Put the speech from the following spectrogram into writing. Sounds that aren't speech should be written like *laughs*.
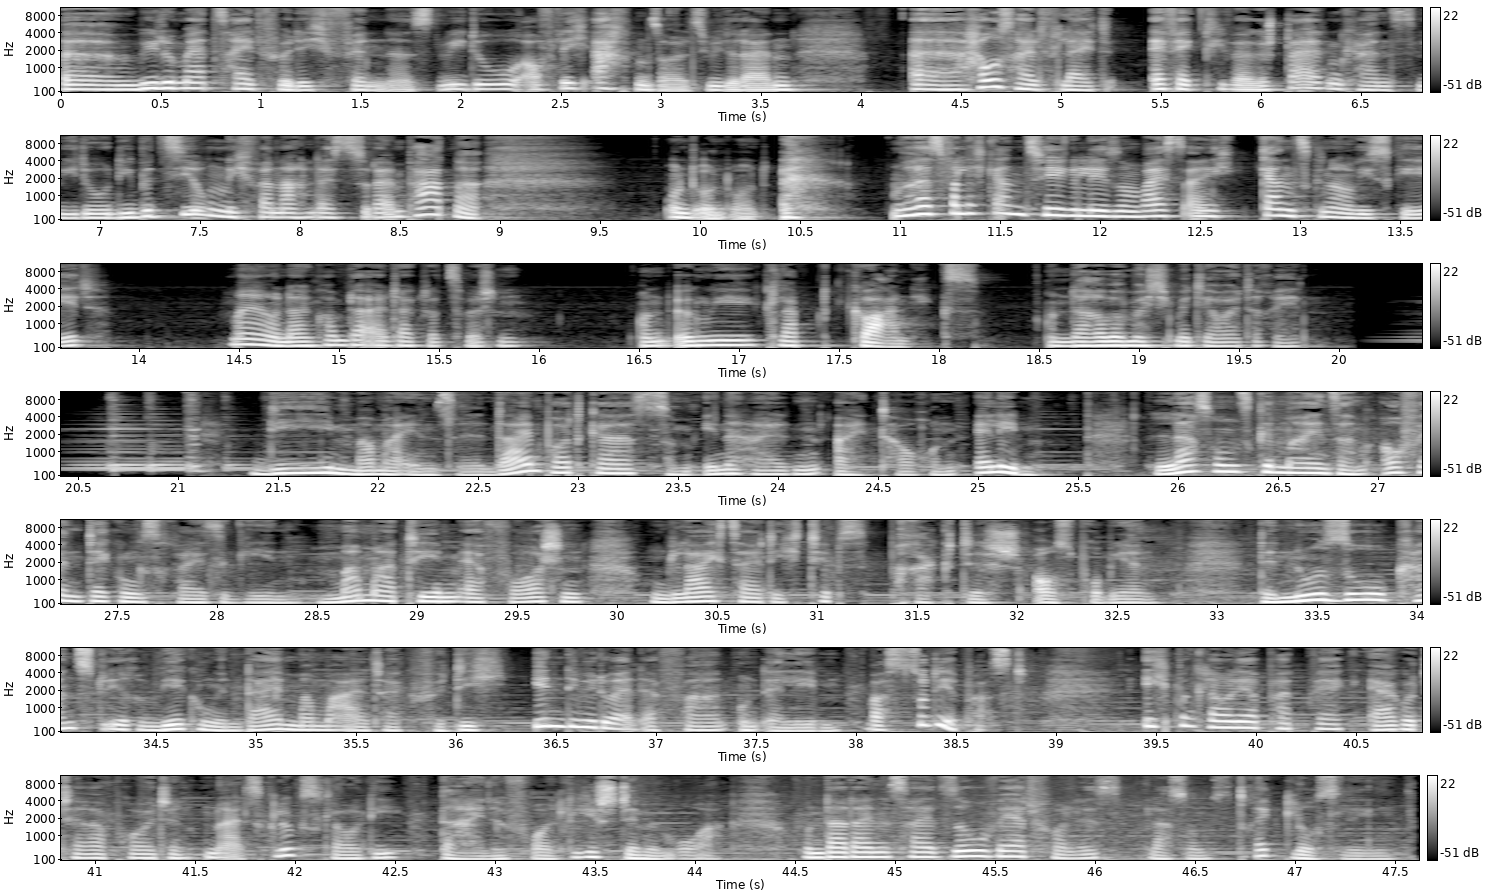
Äh, wie du mehr Zeit für dich findest, wie du auf dich achten sollst, wie du deinen äh, Haushalt vielleicht effektiver gestalten kannst, wie du die Beziehung nicht vernachlässigst zu deinem Partner und, und, und. Du hast vielleicht ganz viel gelesen und weißt eigentlich ganz genau, wie es geht. Naja, und dann kommt der Alltag dazwischen. Und irgendwie klappt gar nichts. Und darüber möchte ich mit dir heute reden. Die Mama Insel, dein Podcast zum Innehalten, Eintauchen, Erleben. Lass uns gemeinsam auf Entdeckungsreise gehen, Mama-Themen erforschen und gleichzeitig Tipps praktisch ausprobieren. Denn nur so kannst du ihre Wirkung in deinem Mama-Alltag für dich individuell erfahren und erleben, was zu dir passt. Ich bin Claudia Pattberg, Ergotherapeutin und als Glücksclaudi deine freundliche Stimme im Ohr. Und da deine Zeit so wertvoll ist, lass uns direkt loslegen.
